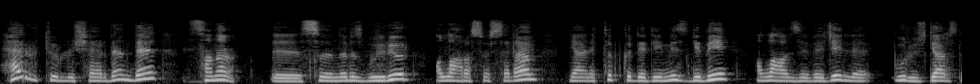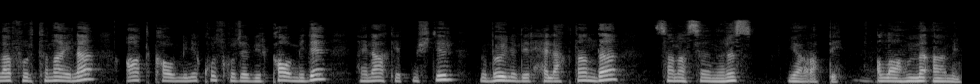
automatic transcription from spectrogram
her türlü şerden de sana e, sığınırız buyuruyor. Allah Resulü Selam yani tıpkı dediğimiz gibi Allah Azze ve Celle bu rüzgarla fırtınayla Ad kavmini koskoca bir kavmi de helak etmiştir. Ve böyle bir helaktan da sana sığınırız ya Rabbi. Allahümme amin.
